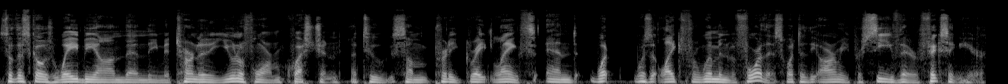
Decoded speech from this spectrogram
So this goes way beyond then the maternity uniform question uh, to some pretty great lengths. And what was it like for women before this? What did the Army perceive they're fixing here?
